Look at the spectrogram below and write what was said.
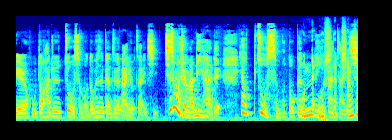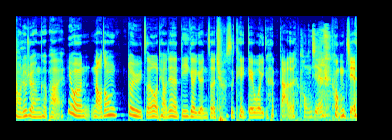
别人互动，他就是做什么都是跟这个男友在一起。其实我觉得蛮厉害的，要做什么都跟另一半在一起。想想我就觉得很可怕，因为我脑中。对于择偶条件的第一个原则就是可以给我一个很大的空间，空间。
